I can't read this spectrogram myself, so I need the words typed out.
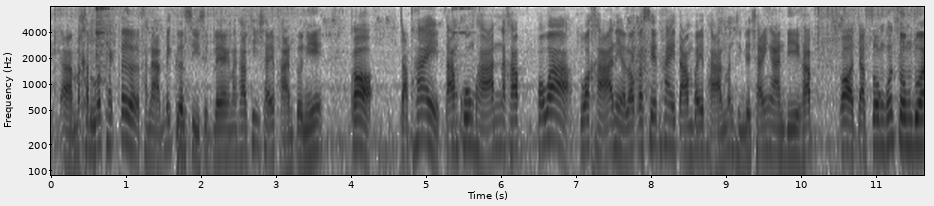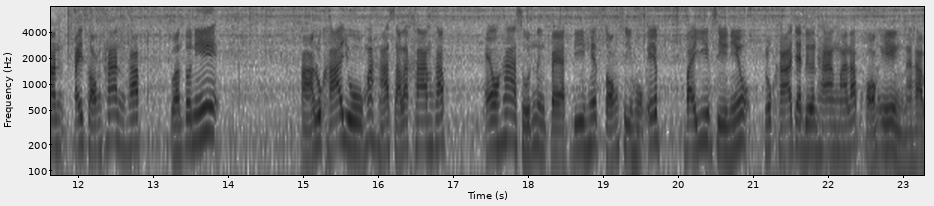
ส์อ่าคันรถแท็กเตอร์ ขนาดไม่เกิน 40 แรงนะครับ ที่ใช้ผานตัวนี้ก็จัดให้ตามโครงผานนะครับ เพราะว่าตัวขาเนี่ยเราก็เซตให้ตามใบผานมันถึงจะใช้งานดีครับ ก็จัดส่งขนส่งด่วนไป 2 ท่านครับ ส่วนตัวนี้อ่าลูกค้าอยู่มหาสารคามครับ L5018 DH246F ใบ 24 นิ้ว ลูกค้าจะเดินทางมารับของเองนะครับ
